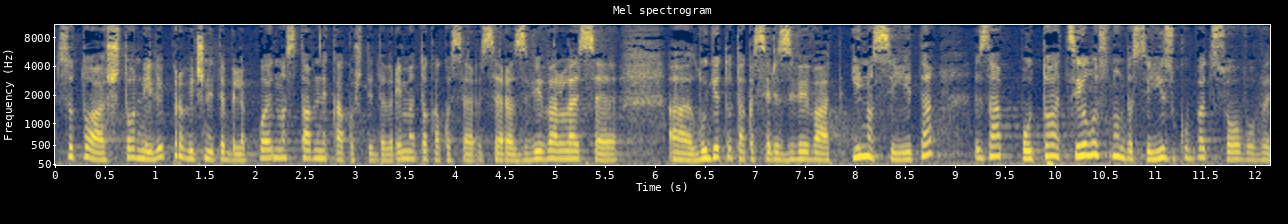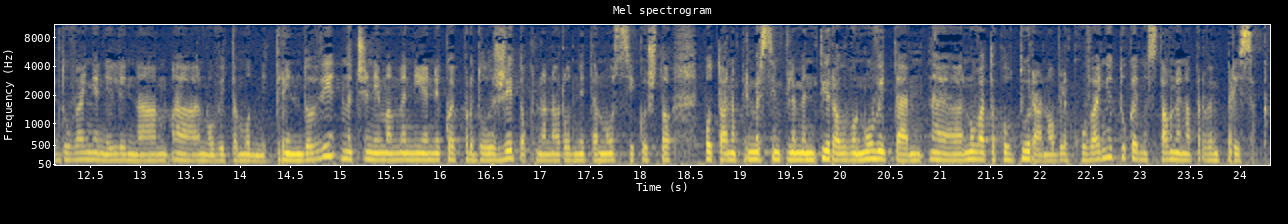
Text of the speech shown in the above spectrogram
Со тоа што нели првичните биле поедноставни како што иде времето, како се се развивале, се а, луѓето така се развиваат и носиите, за потоа целосно да се изгубат со воведување нели на а, новите модни трендови, значи немаме ние некој продолжеток на народните носи кој што потоа на пример се имплементирал во новите а, новата култура на облекување, тука едноставно е направен пресак.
